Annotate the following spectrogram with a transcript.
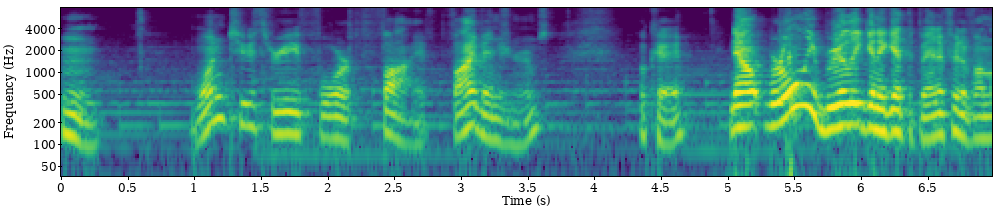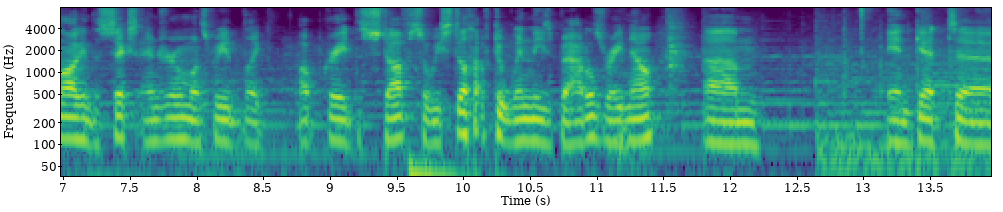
Hmm. One, two, three, four, five. Five engine rooms. Okay. Now, we're only really going to get the benefit of unlocking the sixth engine room once we, like, upgrade the stuff. So we still have to win these battles right now. Um, and get, uh,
